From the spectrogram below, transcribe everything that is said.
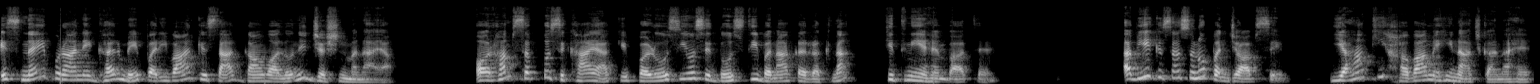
इस नए पुराने घर में परिवार के साथ गाँव वालों ने जश्न मनाया। और हम सबको सिखाया कि पड़ोसियों से दोस्ती बनाकर रखना कितनी अहम बात है। अब ये किस्सा सुनो पंजाब से। यहाँ की हवा में ही नाच गाना है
